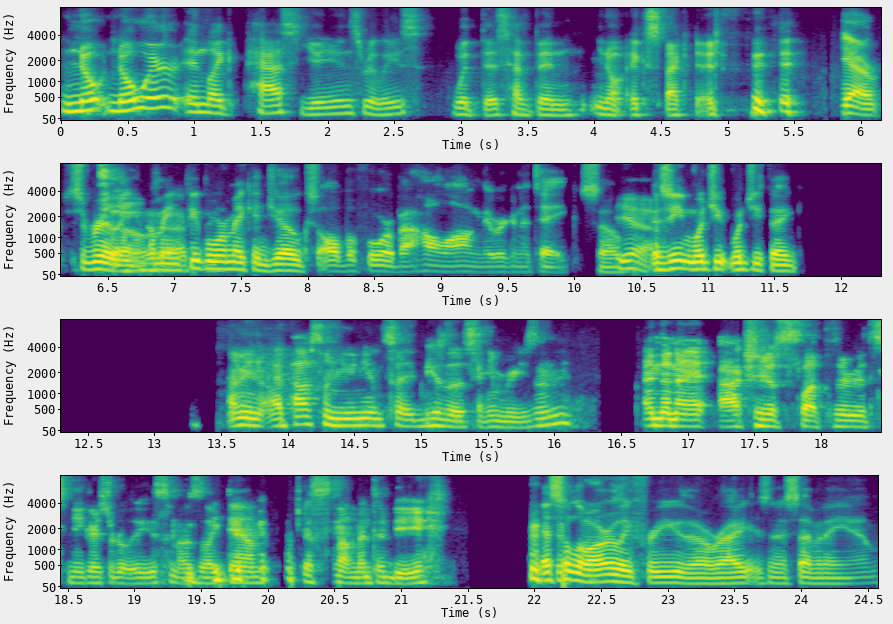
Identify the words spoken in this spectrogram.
No nowhere in like past unions release would this have been, you know, expected. Yeah, really. So- I mean, people were making jokes all before about how long they were going to take. So, Yeah. Azeem, what'd you what'd you think? I mean, I passed on Union site because of the same reason, and then I actually just slept through its sneakers release, and I was like, "Damn, guess it's not meant to be." It's a little early for you though, right? Isn't it 7 a.m.?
